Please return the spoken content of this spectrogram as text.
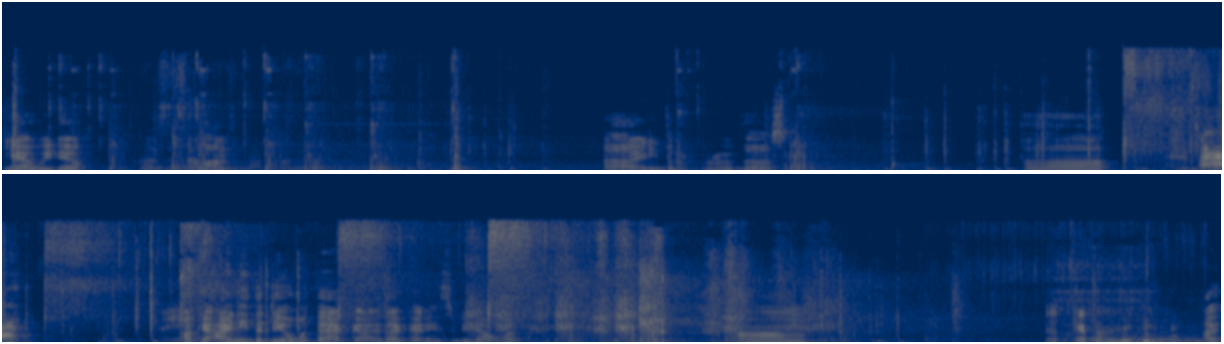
Yeah, we do. Hold on. close it off, close it off. Uh, I need to remove those. Uh, ah! Okay, I need to deal with that guy. That guy needs to be dealt with. Um, Oh, careful. I,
